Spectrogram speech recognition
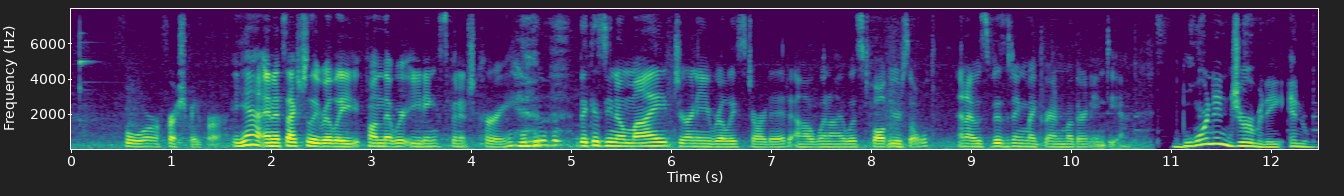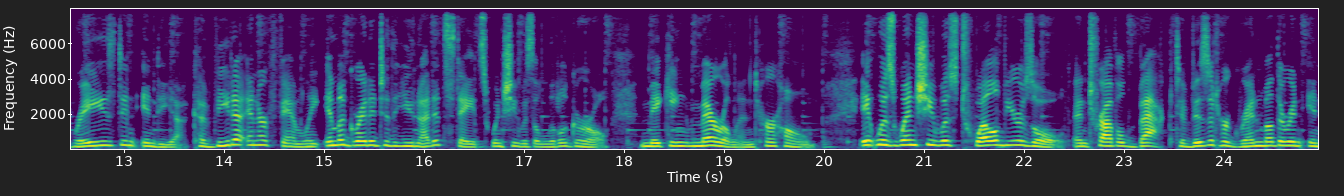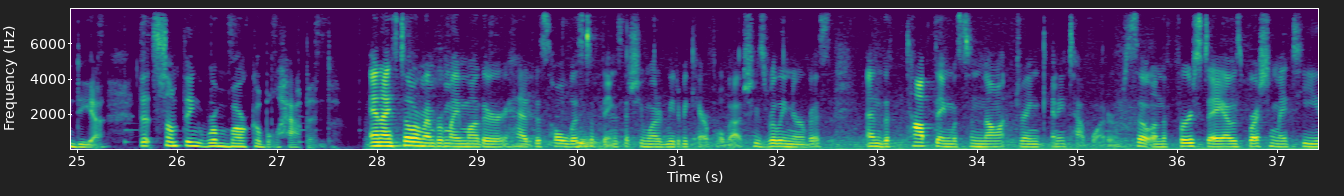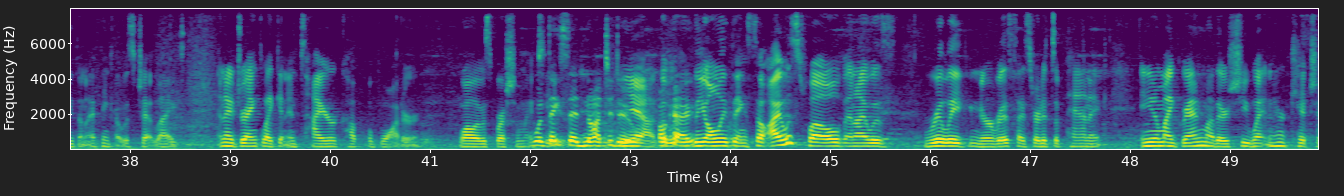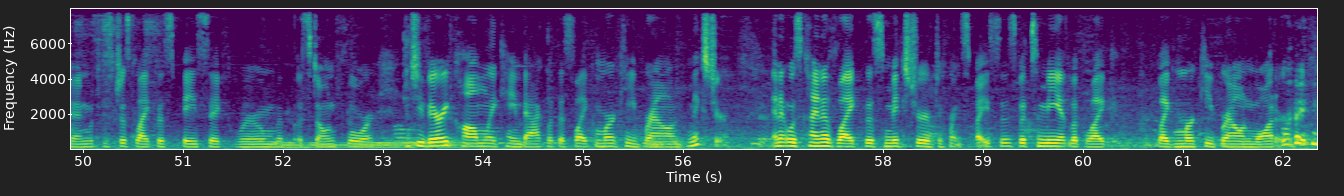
for fresh paper. Yeah, and it's actually really fun that we're eating spinach curry because, you know, my journey really started uh, when I was 12 years old and I was visiting my grandmother in India. Born in Germany and raised in India, Kavita and her family immigrated to the United States when she was a little girl, making Maryland her home. It was when she was 12 years old and traveled back to visit her grandmother in India that something remarkable happened. And I still remember my mother had this whole list of things that she wanted me to be careful about. She was really nervous. And the top thing was to not drink any tap water. So on the first day, I was brushing my teeth and I think I was jet lagged. And I drank like an entire cup of water while I was brushing my What teeth. What they said not to do. Yeah, the, okay. the only thing. So I was 12 and I was really nervous. I started to panic. And you know, my grandmother, she went in her kitchen, which was just like this basic room with a stone floor, and she very calmly came back with this like murky brown mixture. And it was kind of like this mixture of different spices, but to me it looked like like murky brown water. Right.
